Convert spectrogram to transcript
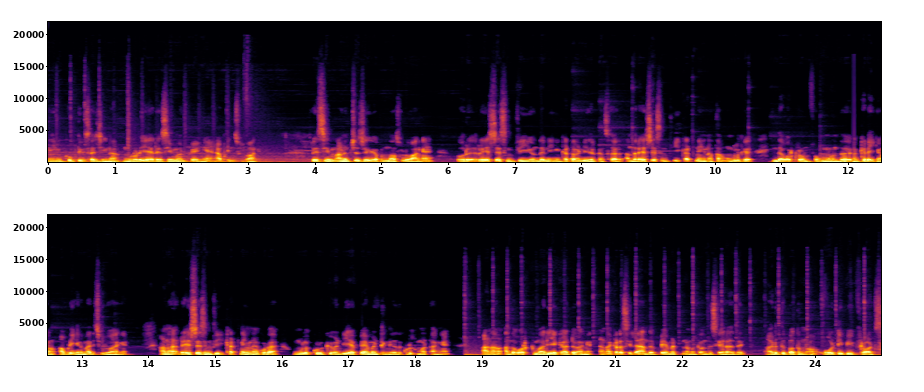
நீங்கள் கூப்பிட்டு விசாரிச்சிங்கன்னா உங்களுடைய ரெசியூம் அனுப்புவீங்க அப்படின்னு சொல்லுவாங்க. ரெசியூம் அனுப்பிச்சி வச்சதுக்கப்புறம் தான் சொல்லுவாங்க. ஒரு ரெஜிஸ்ட்ரேஷன் ஃபீ வந்து நீங்கள் கட்ட வேண்டியது இருக்கும் சார் அந்த ரெஜிஸ்ட்ரேஷன் ஃபீ கட்டினீங்கன்னா தான் உங்களுக்கு இந்த ஒர்க் ஃப்ரம் ஹோம் வந்து கிடைக்கும் அப்படிங்கிற மாதிரி சொல்லுவாங்க. ஆனால் ரெஜிஸ்ட்ரேஷன் ஃபீ கட்டினீங்கன்னா கூட உங்களுக்கு கொடுக்க வேண்டிய பேமெண்ட்டுங்கிறது கொடுக்க மாட்டாங்க. ஆனால் அந்த ஒர்க் மாதிரியே காட்டுவாங்க. ஆனால் கடைசியில் அந்த பேமெண்ட் நமக்கு வந்து சேராது. அடுத்து பார்த்தோம்னா ஓடிபி ஃப்ராட்ஸ்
